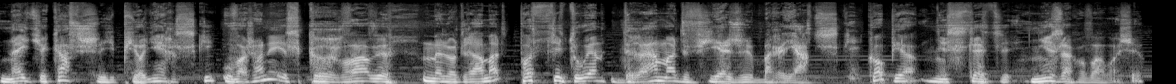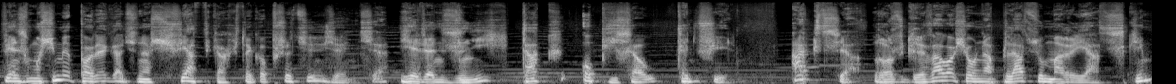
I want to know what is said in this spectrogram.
najciekawszy i pionierski uważany jest krwawy melodramat pod tytułem Dramat wieży bariackiej. Kopia niestety nie zachowała się, więc musimy polegać na świadkach tego przedsięwzięcia. Jeden z nich tak opisał ten film. Akcja rozgrywała się na placu Mariackim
